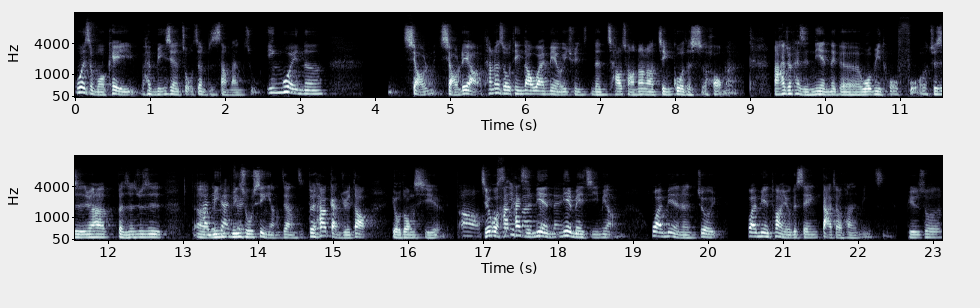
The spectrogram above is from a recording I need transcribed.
为什么可以很明显的佐证不是上班族？因为呢，小小廖他那时候听到外面有一群人吵吵闹闹经过的时候嘛，然后他就开始念那个阿弥陀佛，就是因为他本身就是呃民民俗信仰这样子，对，他感觉到有东西了哦。结果他开始念念没几秒，外面的人就外面突然有个声音大叫他的名字，比如说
